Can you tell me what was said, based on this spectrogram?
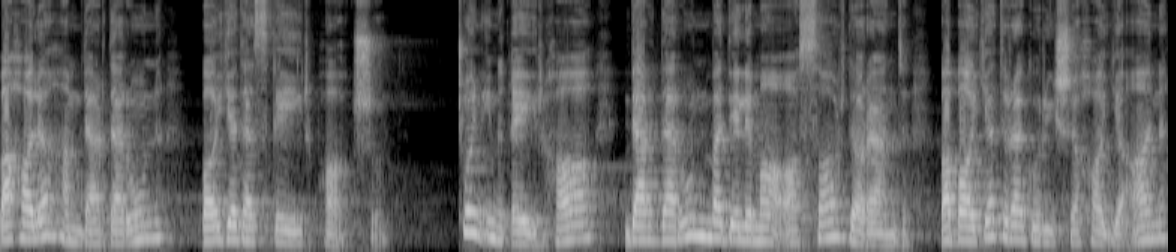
و حالا هم در درون باید از غیر پاک شد. چون این غیرها در درون و دل ما آثار دارند و باید رگ و ریشه های آن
